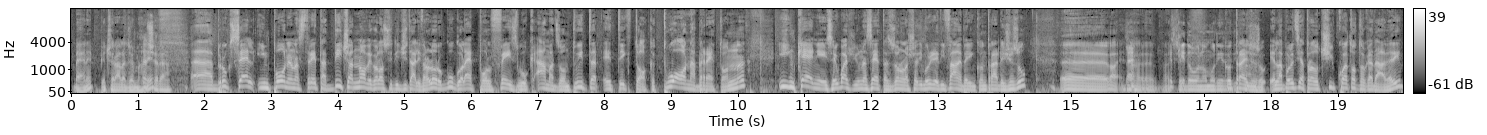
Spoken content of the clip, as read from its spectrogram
Bene, piacerà alla Germania. Piacerà. Eh, Bruxelles impone una stretta a 19 colossi digitali, fra loro Google, Apple, Facebook, Amazon, Twitter e TikTok. Tuona Breton. In Kenya i seguaci di una setta si sono lasciati morire di fame per incontrare Gesù. Eh, vabbè, Beh, eh, perché sì. devono morire Incontrare? Gesù. E la polizia ha trovato 58 cadaveri.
